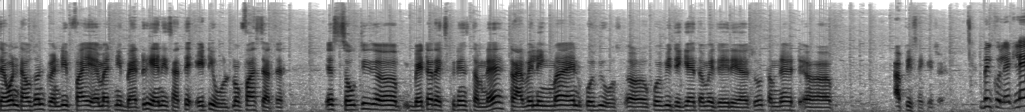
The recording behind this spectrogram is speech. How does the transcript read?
સેવન થાઉઝન્ડ ટ્વેન્ટી ફાઇવ એમએચની બેટરી એની સાથે એટી વોલ્ટનો ફાસ્ટ ચાર્જર. એ સૌથી બેટર એક્સપિરિયન્સ તમને ટ્રાવેલિંગમાં એન્ડ કોઈ બી કોઈ બી જગ્યાએ તમે જઈ રહ્યા છો તમને આપી શકે છે. બિલકુલ એટલે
